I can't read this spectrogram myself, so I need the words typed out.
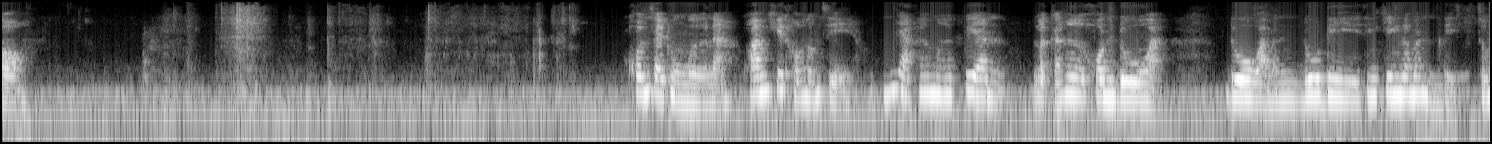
ต่อ คนใส่ถุงมือนะความคิดของสมศรีอยากให้มือเปลี่ยนแล้วก็ให้คนดูอะ ดูว่ามันดูดีจริง ๆ แล้วมันดีสม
